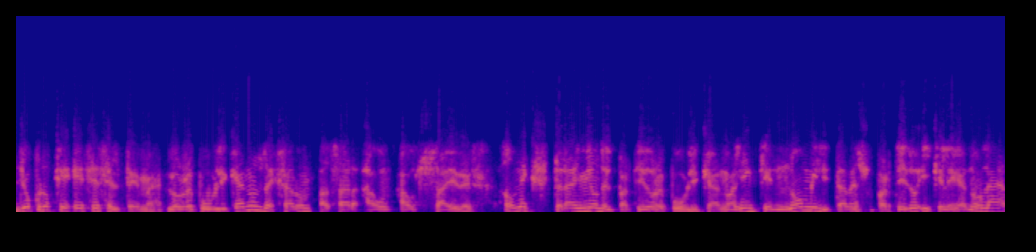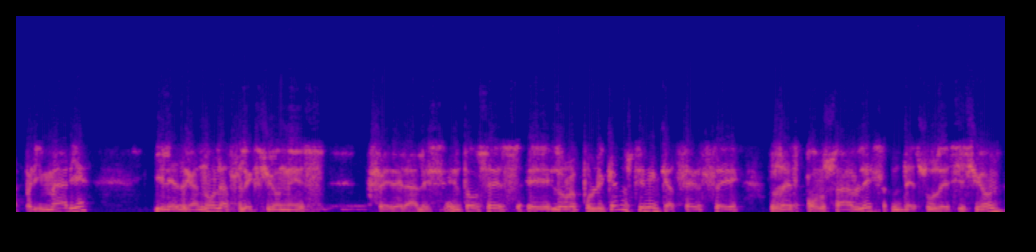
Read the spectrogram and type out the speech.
yo creo que ese es el tema. Los republicanos dejaron pasar a un outsider, a un extraño del Partido Republicano, alguien que no militaba en su partido y que le ganó la primaria y les ganó las elecciones federales. Entonces, eh, los republicanos tienen que hacerse responsables de su decisión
